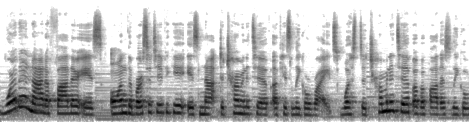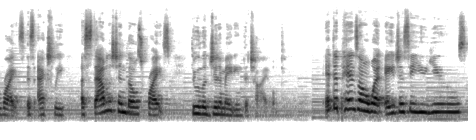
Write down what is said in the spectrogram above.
Whether or not a father is on the birth certificate is not determinative of his legal rights. What's determinative of a father's legal rights is actually establishing those rights through legitimating the child. It depends on what agency you use,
